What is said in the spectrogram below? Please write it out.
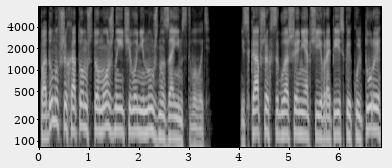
подумавших о том, что можно и чего не нужно заимствовать, искавших соглашение общеевропейской культуры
